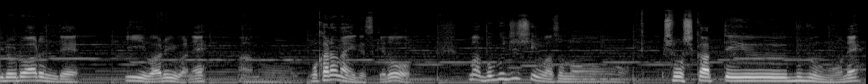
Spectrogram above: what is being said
いろいろあるんで、いい悪いはね、あの、わからないですけど、まあ僕自身はその、少子化っていう部分をね、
